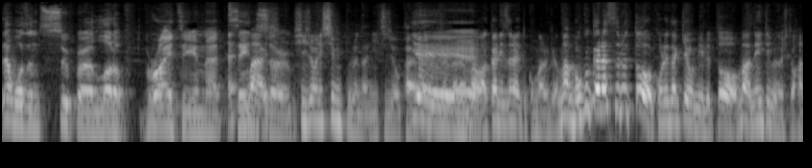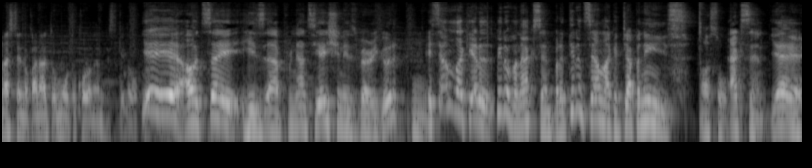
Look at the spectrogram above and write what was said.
that wasn't super a lot of variety in that scene, まあ so. 非常にシンプルな日常会話だったから.まあ分かりづらいところもあるけどまあ僕からするとこれだけを見るとまあネイティブの人話してるのかなと思うところなんですけど Yeah, yeah, I would say his uh, pronunciation is very good. It sounded like he had a bit of an accent, but it didn't sound like a Japanese あそう accent. Yeah,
